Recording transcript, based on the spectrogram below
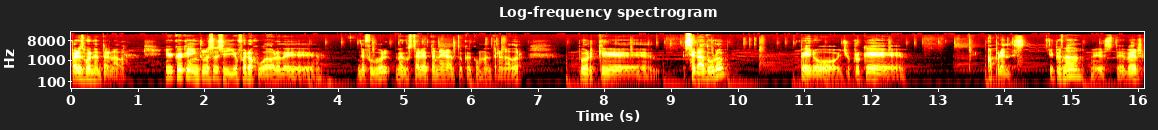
Pero es buen entrenador. Yo creo que incluso si yo fuera jugador de, de fútbol, me gustaría tener al Tuca como entrenador. Porque será duro, pero yo creo que aprendes. Y pues nada, este, ver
